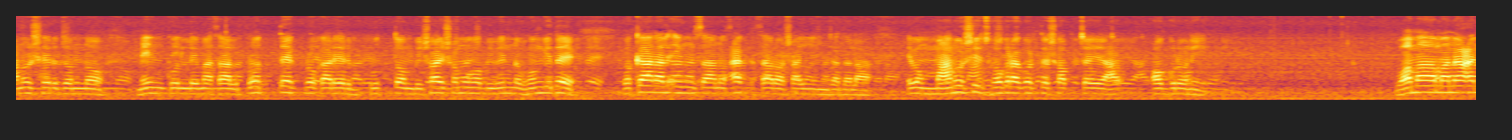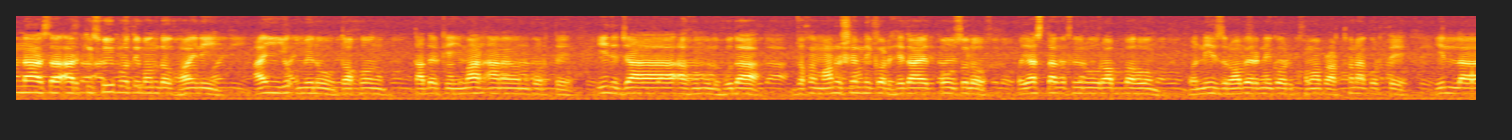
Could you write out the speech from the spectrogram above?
মানুষের জন্য মাসাল, প্রত্যেক প্রকারের উত্তম বিষয়সমূহ বিভিন্ন ভঙ্গিতে এবং মানুষই ঝগড়া করতে সবচেয়ে অগ্রণী। আর কিছুই প্রতিবন্ধক হয়নি। তখন তাদেরকে ঈমান আনয়ন করতে। ঈদ আহমুল হুদা, যখন মানুষের নিকট হেদায়েত পৌঁছলো রব্বাহুম, ও নিজ রবের নিকট ক্ষমা প্রার্থনা করতে। ইল্লা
